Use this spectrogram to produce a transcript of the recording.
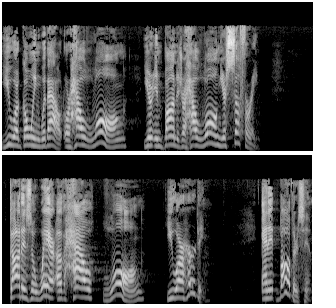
you are going without, or how long you're in bondage, or how long you're suffering. God is aware of how long you are hurting, and it bothers Him.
